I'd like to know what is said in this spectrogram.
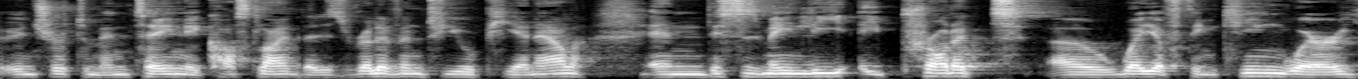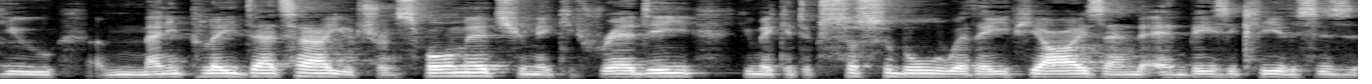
ensure to maintain a cost line that is relevant to your PNL. And this is mainly a product uh, way of thinking where you manipulate data, you transform it, you make it ready, you make it accessible with APIs, and, and basically this is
